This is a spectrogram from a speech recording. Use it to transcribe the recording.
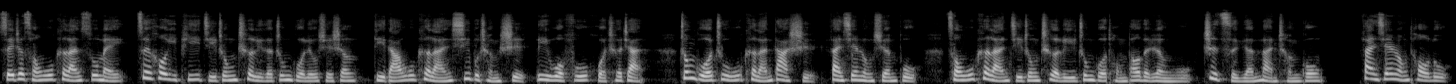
随着从乌克兰苏梅最后一批集中撤离的中国留学生抵达乌克兰西部城市利沃夫火车站，中国驻乌克兰大使范先荣宣布，从乌克兰集中撤离中国同胞的任务至此圆满成功。范先荣透露。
